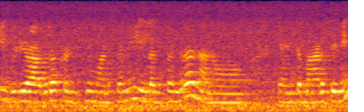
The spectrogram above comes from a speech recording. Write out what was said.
ಈ ವಿಡಿಯೋ ಆದ್ರೆ ಕಂಟಿನ್ಯೂ ಮಾಡ್ತೇನೆ. ಇಲ್ಲಂತಂದ್ರೆ ನಾನು ಎಂಡ್ ಮಾಡ್ತೀನಿ.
